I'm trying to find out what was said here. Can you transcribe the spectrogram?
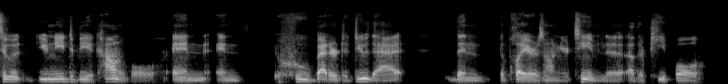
to you need to be accountable and and who better to do that than the players on your team the other people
